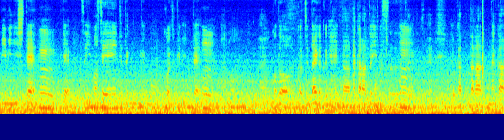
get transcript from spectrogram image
耳にして、うん。で「すいません」って言って、ね、こういう時に言って、うん。あのあ今度こっち大学に入った宝と言いますみたかったらなんか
